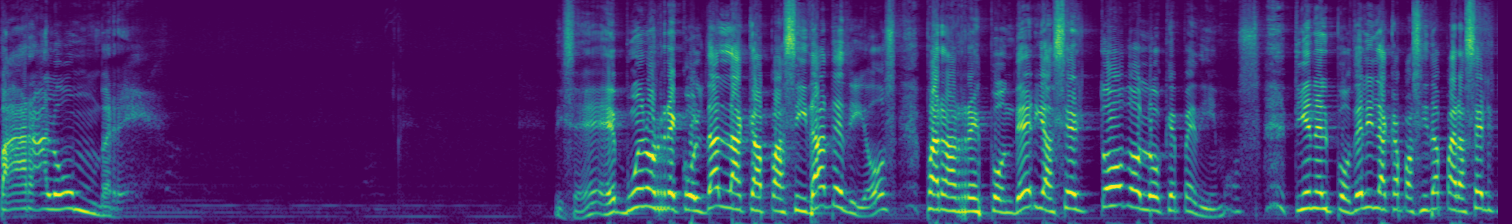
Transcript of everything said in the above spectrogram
para el hombre. Dice, es bueno recordar la capacidad de Dios para responder y hacer todo lo que pedimos. Tiene el poder y la capacidad para hacer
